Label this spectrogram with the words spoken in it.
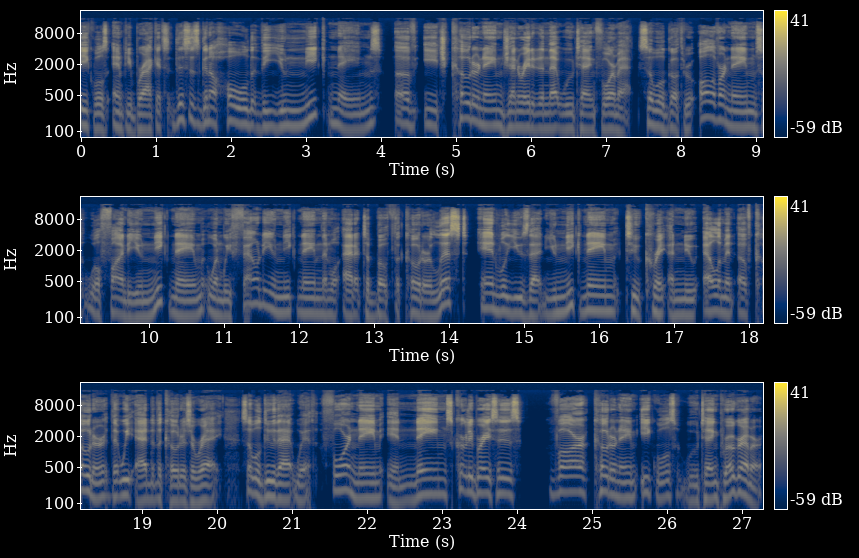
equals empty brackets. This is going to hold the unique names of each coder name generated in that Wu-Tang format. So we'll go through all of our names, we'll find a unique name. When we found a unique name, then we'll add it to both the coder list, and we'll use that unique name to create a new element of coder that we add to the coders array. So we'll do that with for name in names, curly braces, var coder name equals Wu-Tang programmer.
